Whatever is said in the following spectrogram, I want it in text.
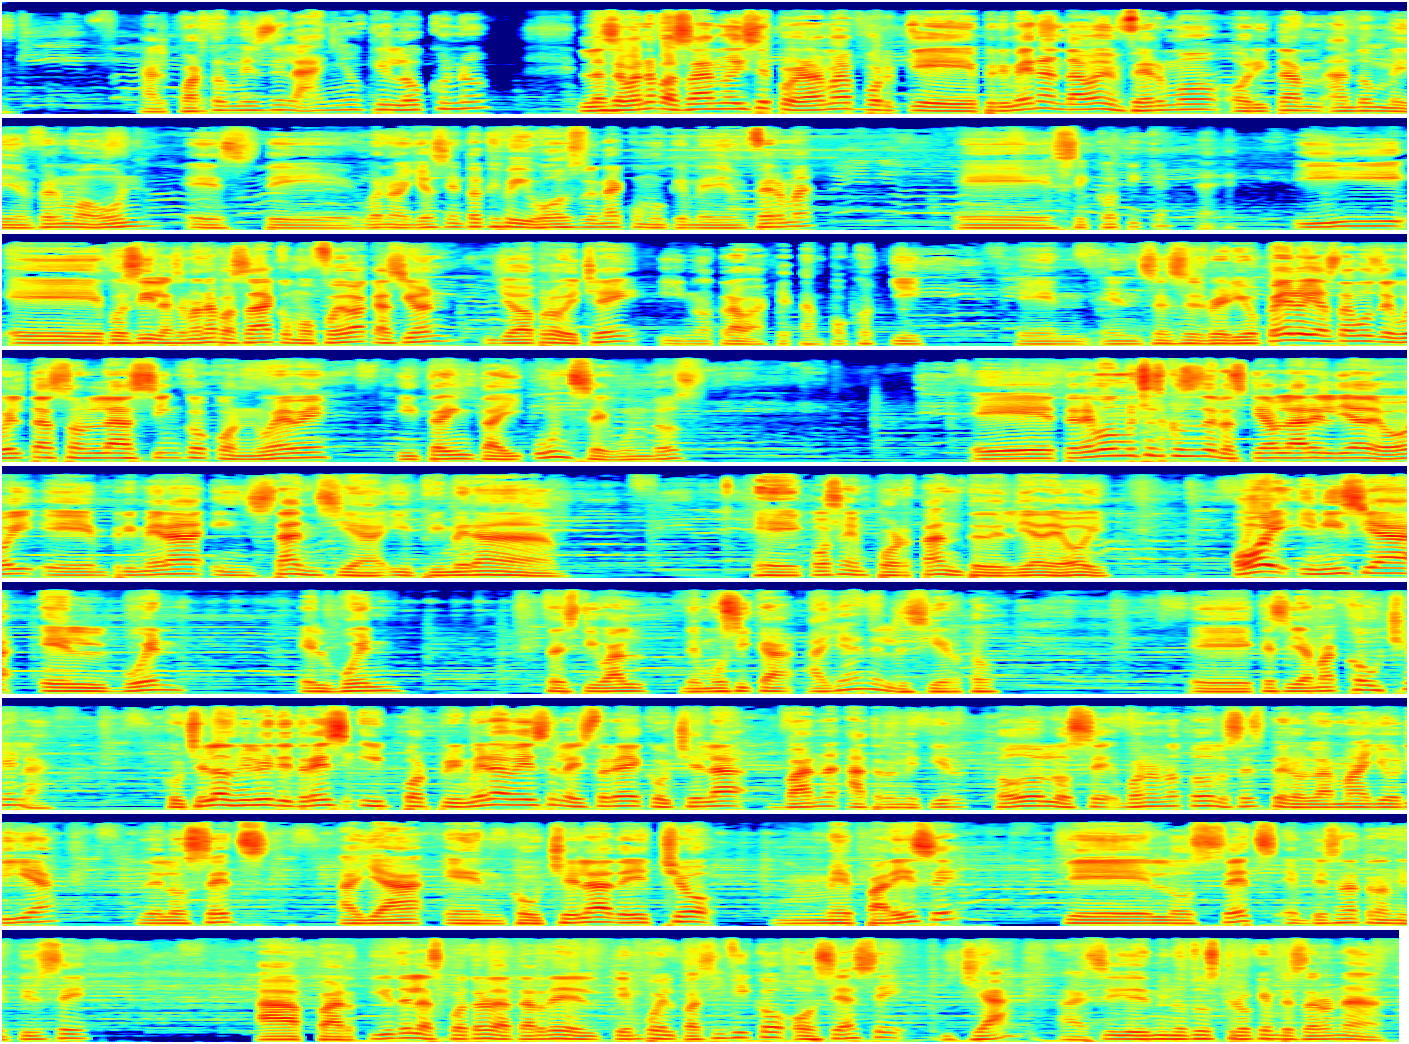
al cuarto mes del año. Qué loco, ¿no? La semana pasada no hice programa porque primero andaba enfermo, ahorita ando medio enfermo aún. Este, bueno, yo siento que mi voz suena como que medio enferma, eh, psicótica. Y eh, pues sí, la semana pasada como fue vacación, yo aproveché y no trabajé tampoco aquí en, en Senses Radio. Pero ya estamos de vuelta, son las 5 con 9 y 31 segundos. Eh, tenemos muchas cosas de las que hablar el día de hoy. en primera instancia y primera eh, cosa importante del día de hoy. Hoy inicia el buen, el buen festival de música allá en el desierto eh, que se llama Coachella. Coachella 2023 y por primera vez en la historia de Coachella van a transmitir todos los sets, bueno no todos los sets, pero la mayoría de los sets allá en Coachella. De hecho, me parece que los sets empiezan a transmitirse a partir de las 4 de la tarde del tiempo del Pacífico. O se hace ya, hace 10 minutos creo que empezaron a,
